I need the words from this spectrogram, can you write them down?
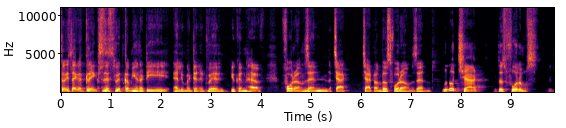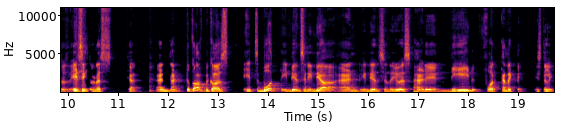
so it's like a Craigslist with community element in it, where you can have forums and chat chat on those forums and. You know, chat. It was forums. It was asynchronous chat, and that took off because it's both Indians in India and Indians in the US had a need for connecting digitally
